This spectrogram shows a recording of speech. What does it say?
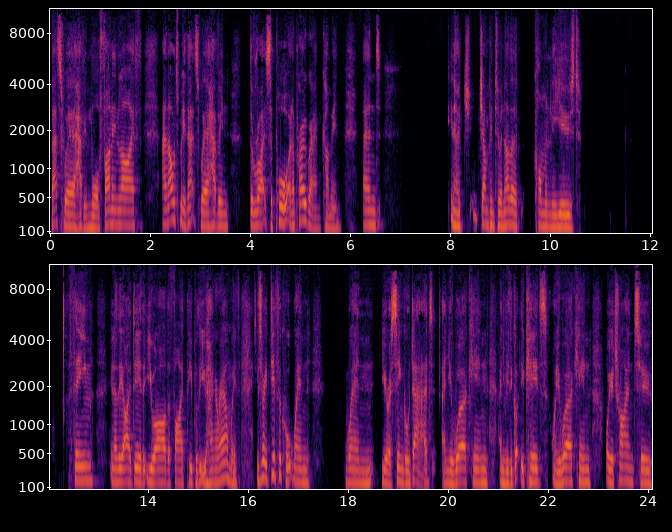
That's where having more fun in life. And ultimately, that's where having the right support and a program come in. And, you know, j- jump into another commonly used theme, you know, the idea that you are the five people that you hang around with is very difficult when when you're a single dad and you're working and you've either got your kids or you're working or you're trying to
